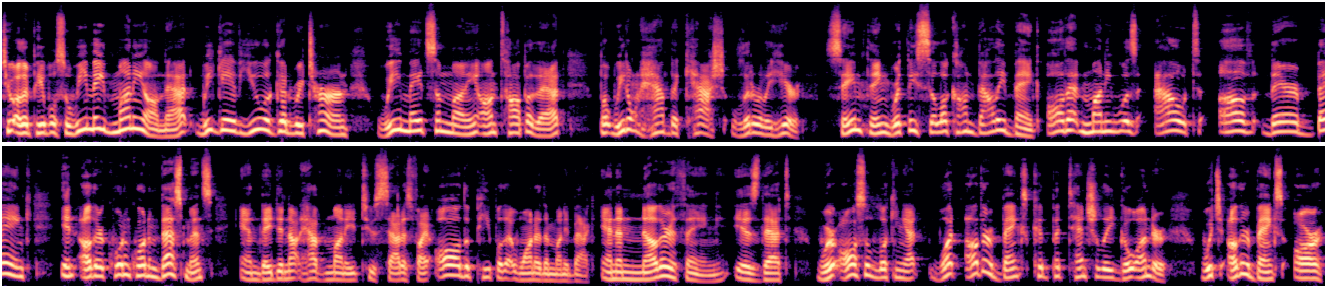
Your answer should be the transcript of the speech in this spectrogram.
to other people. So we made money on that. We gave you a good return. We made some money on top of that, but we don't have the cash literally here. Same thing with the Silicon Valley Bank. All that money was out of their bank in other quote unquote investments, and they did not have money to satisfy all the people that wanted their money back. And another thing is that we're also looking at what other banks could potentially go under, which other banks are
